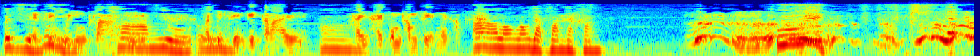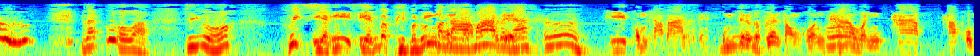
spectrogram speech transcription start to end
เป็นเสียงเป็นเสียงผู้หญิงคลางคลางอยู่ออมันเป็นเสียงไกลอ่าๆให้ให้ผมทำเสียงเลยครับอ่าลองลองอยากฟังอยากฟังอุ้ยน่ากลัวว่ะ จริงเหรอ เฮ้ยเสียงพี่เสียงแบบผิดมนุษย์มนามากเลยนะเออที่ผมสาบานเลยผมเจอกับเพื่อนสองคนอืมถ้าวันถ้าถ้าผม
